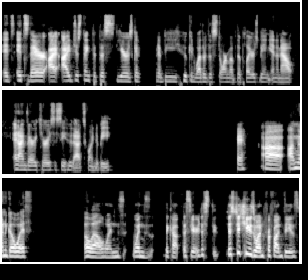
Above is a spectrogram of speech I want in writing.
it's it's there. I I just think that this year is going to be who can weather the storm of the players being in and out, and I'm very curious to see who that's going to be. Okay, uh, I'm going to go with OL wins wins the cup this year. Just to, just to choose one for funsies.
